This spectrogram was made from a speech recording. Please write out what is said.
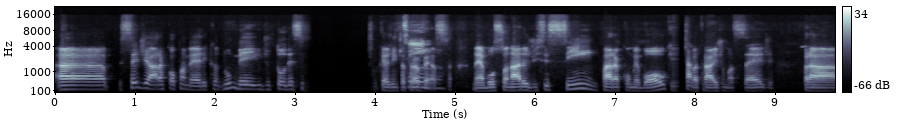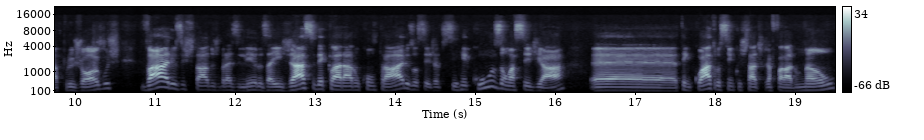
uh, sediar a Copa América no meio de todo esse que a gente sim. atravessa. Né? Bolsonaro disse sim para a Comebol, que estava atrás de uma sede para os jogos. Vários estados brasileiros aí já se declararam contrários, ou seja, se recusam a sediar. É... Tem quatro ou cinco estados que já falaram não.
